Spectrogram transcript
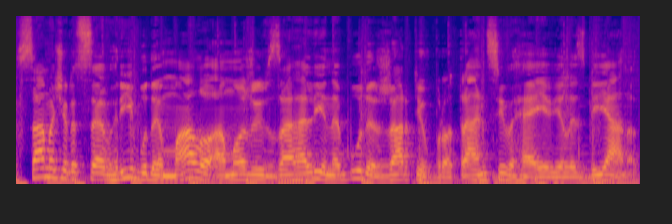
Саме через це в грі буде мало, а може й взагалі не буде жартів про трансів, геїв і лесбіянок.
